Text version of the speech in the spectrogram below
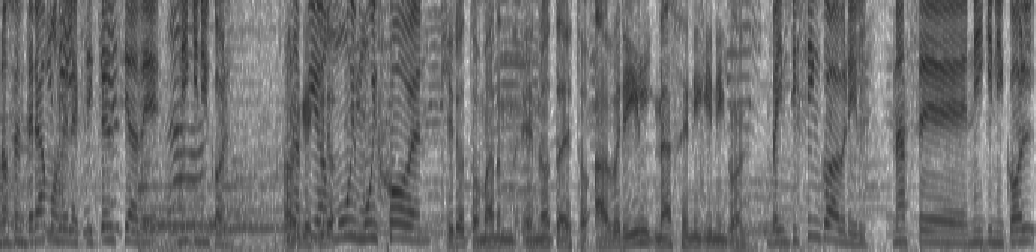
nos enteramos de la existencia de Nicky Nicole. A ver Una que piba quiero- muy, muy joven. Quiero tomar en nota de esto. Abril nace Nicky Nicole. 25 de abril nace Nicky Nicole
